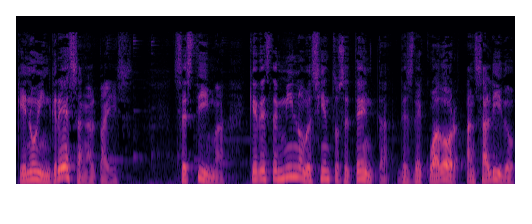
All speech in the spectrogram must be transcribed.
que no ingresan al país. Se estima que desde 1970, desde Ecuador, han salido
